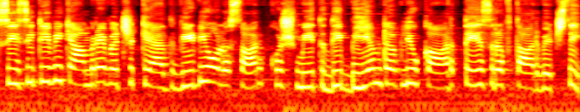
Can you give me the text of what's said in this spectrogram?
ਸੀਸੀਟੀਵੀ ਕੈਮਰੇ ਵਿੱਚ ਕੈਦ ਵੀਡੀਓ ਅਨੁਸਾਰ ਖੁਸ਼ਮੀਤ ਦੀ BMW ਕਾਰ ਤੇਜ਼ ਰਫ਼ਤਾਰ ਵਿੱਚ ਸੀ।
